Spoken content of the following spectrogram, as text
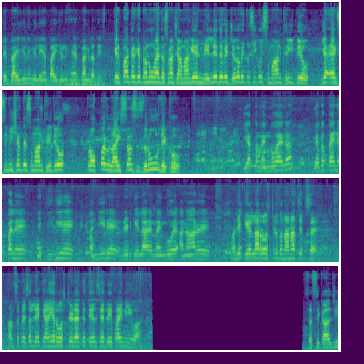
ਤੇ ਬਾਈ ਜੀ ਨੇ ਮਿਲੇ ਆ ਬਾਈ ਜੀ ਨੇ ਹੈ ਬੰਗਲਾਦੇਸ਼ ਕਿਰਪਾ ਕਰਕੇ ਤੁਹਾਨੂੰ ਇਹ ਦੱਸਣਾ ਚਾਹਾਂਗੇ ਮੇਲੇ ਦੇ ਵਿੱਚ ਜਦੋਂ ਵੀ ਤੁਸੀਂ ਕੋਈ ਸਮਾਨ ਖਰੀਦਦੇ ਹੋ ਜਾਂ ਐਗਜ਼ੀਬਿਸ਼ਨ ਤੇ ਸਮਾਨ ਖਰੀਦਦੇ ਹੋ ਪ੍ਰੋਪਰ ਲਾਇਸੈਂਸ ਜ਼ਰੂਰ ਦੇਖੋ ये आपका मैंगो आएगा ये आपका पाइन है ये कीवी है अंजीर है रेड केला है मैंगो है अनार है हाँ जी केरला रोस्टेड बनाना चिप्स है हम स्पेशल लेके आए हैं रोस्टेड है कि तेल से डीप फ्राई नहीं हुआ ਸਤਿ ਸ਼੍ਰੀ ਅਕਾਲ ਜੀ,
